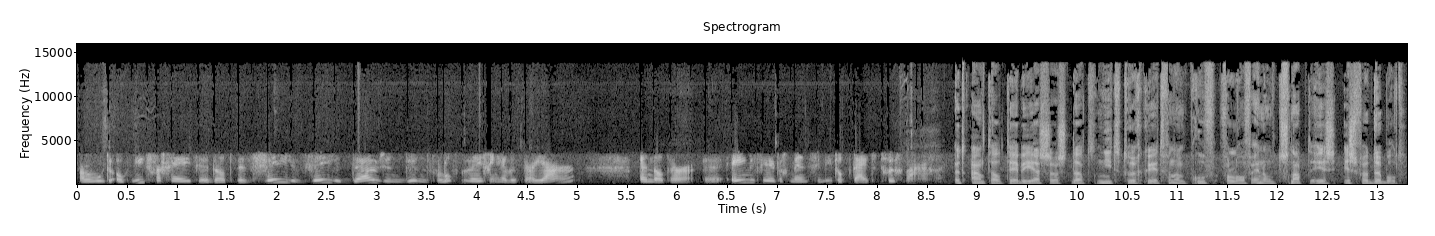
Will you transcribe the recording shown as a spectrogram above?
Maar we moeten ook niet vergeten dat we vele, vele duizenden verlofbewegingen hebben per jaar. En dat er uh, 41 mensen niet op tijd terug waren. Het aantal TBS'ers dat niet terugkeert van een proefverlof en ontsnapt is, is verdubbeld.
